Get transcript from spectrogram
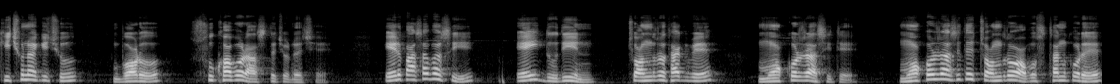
কিছু না কিছু বড় সুখবর আসতে চলেছে। এর পাশাপাশি এই দুদিন চন্দ্র থাকবে মকর রাশিতে। মকর রাশিতে চন্দ্র অবস্থান করে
